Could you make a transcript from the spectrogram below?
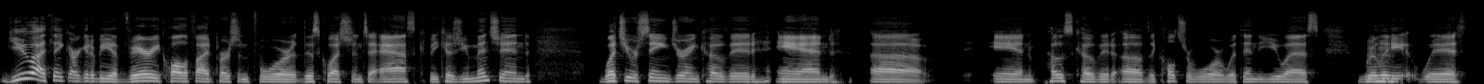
you I think are going to be a very qualified person for this question to ask because you mentioned what you were seeing during COVID and uh in post COVID of the culture war within the US, really mm-hmm. with,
